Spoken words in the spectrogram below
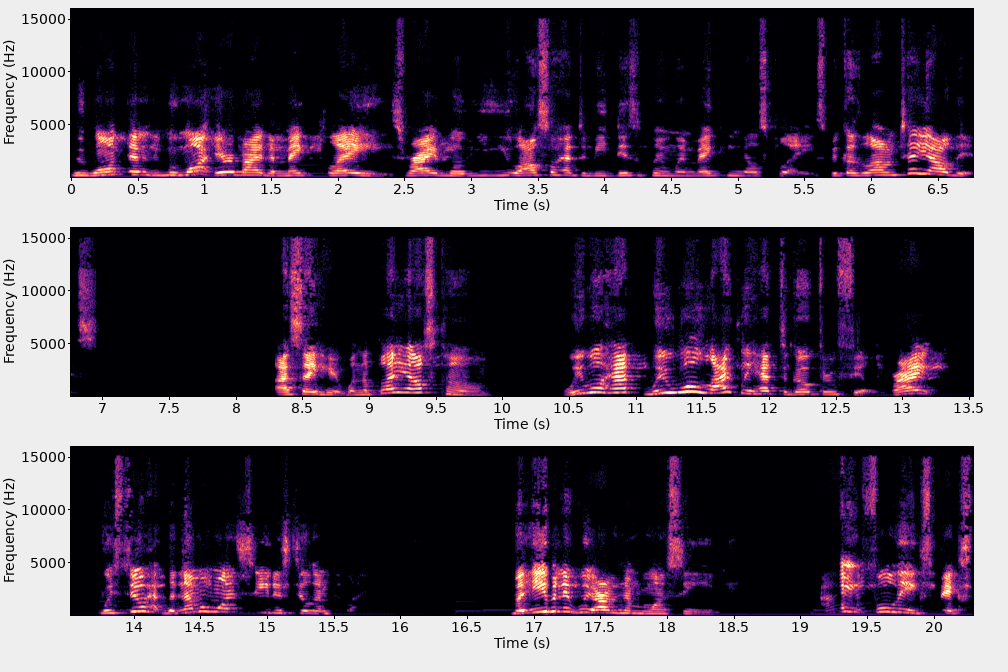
we want them. We want everybody to make plays, right? But you also have to be disciplined when making those plays because I'm gonna tell y'all this. I say here, when the playoffs come, we will have we will likely have to go through Philly, right? We still have the number one seed is still in play. But even if we are the number one seed, I fully expect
